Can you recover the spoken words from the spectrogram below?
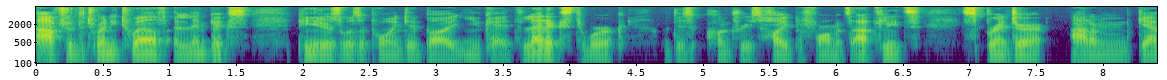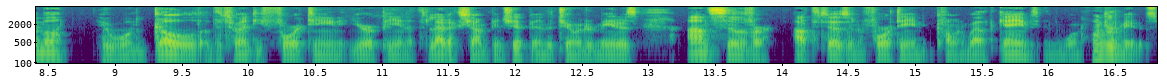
After the 2012 Olympics, Peters was appointed by UK Athletics to work with his country's high performance athletes. Sprinter Adam Gemili, who won gold at the 2014 European Athletics Championship in the 200 metres and silver at the 2014 Commonwealth Games in 100 metres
